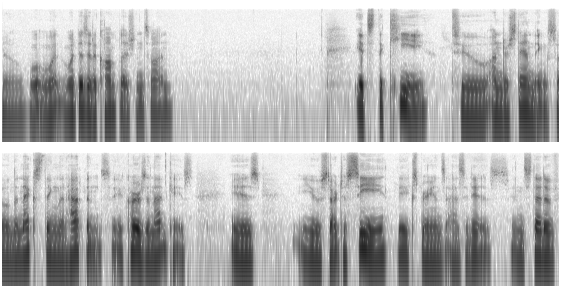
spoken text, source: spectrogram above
You know, what what, what does it accomplish, and so on. It's the key to understanding. So the next thing that happens, occurs in that case, is you start to see the experience as it is, instead of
